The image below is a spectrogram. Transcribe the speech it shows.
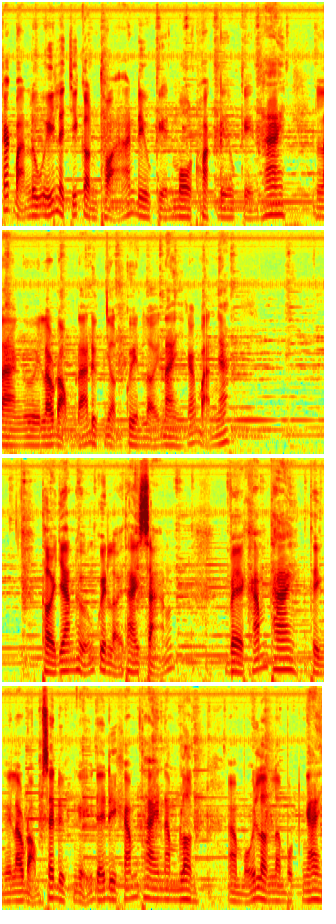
Các bạn lưu ý là chỉ cần thỏa điều kiện 1 hoặc điều kiện 2 là người lao động đã được nhận quyền lợi này các bạn nhé. Thời gian hưởng quyền lợi thai sản Về khám thai thì người lao động sẽ được nghỉ để đi khám thai 5 lần à, Mỗi lần là một ngày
